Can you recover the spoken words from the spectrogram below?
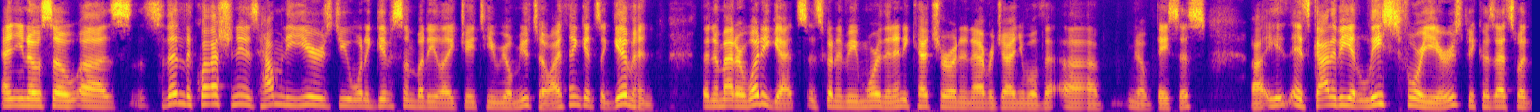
And you know, so uh, so then the question is, how many years do you want to give somebody like JT Realmuto? I think it's a given that no matter what he gets, it's going to be more than any catcher on an average annual uh, you know basis. Uh, it's got to be at least four years because that's what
